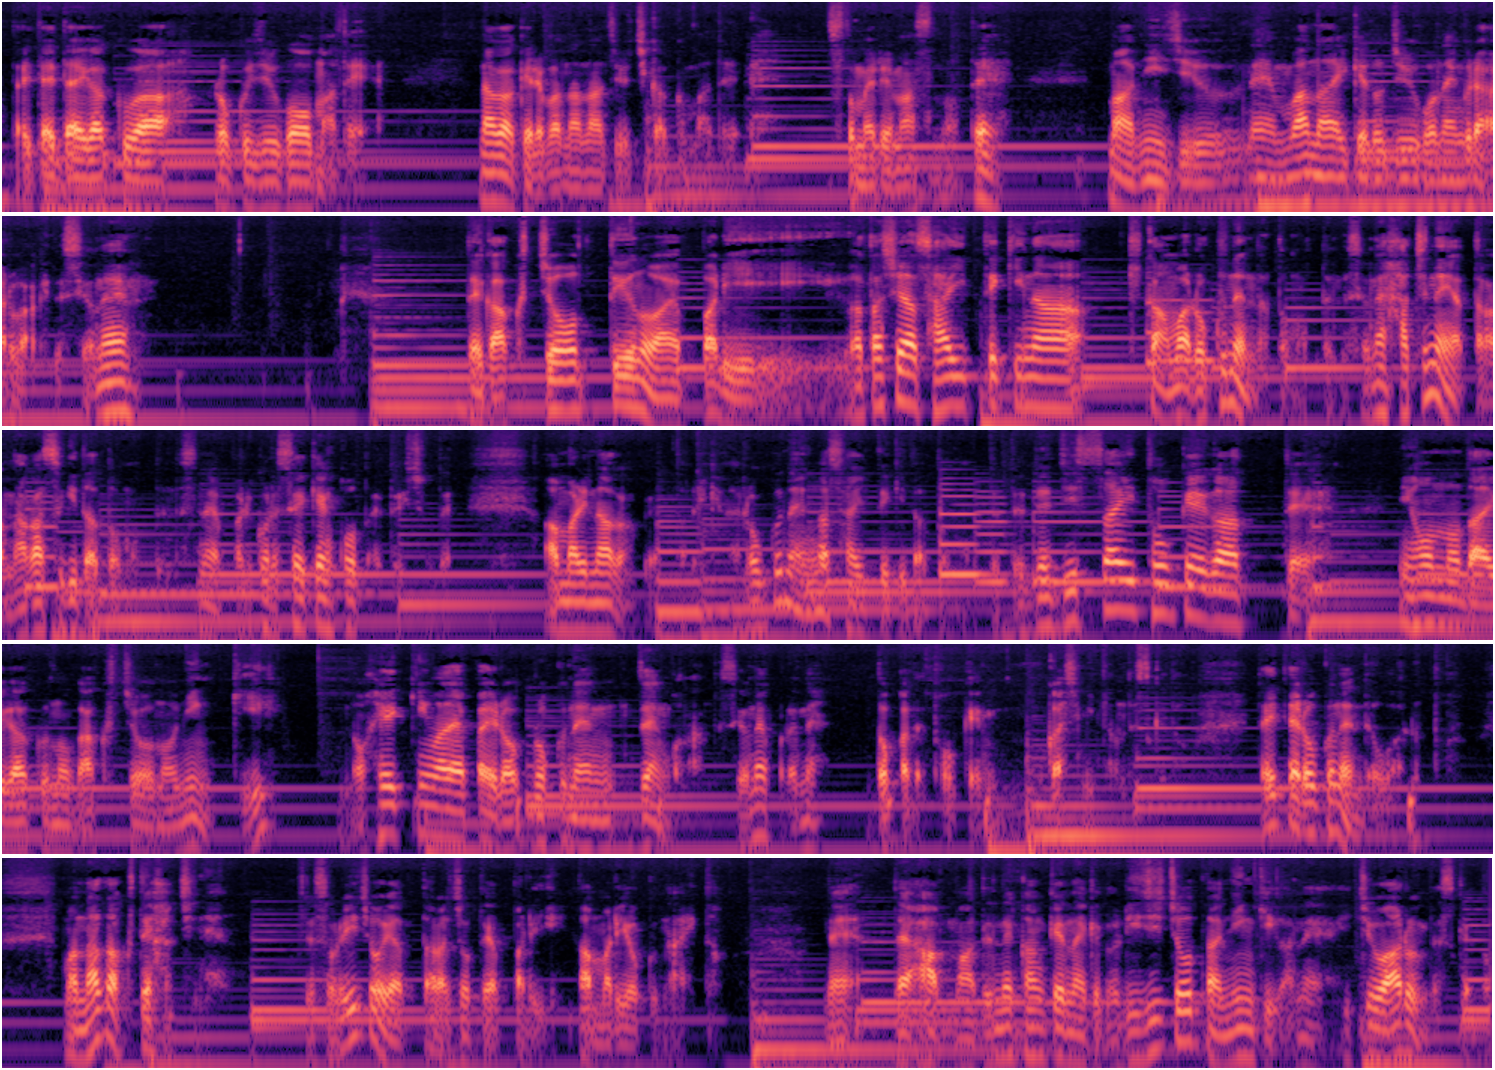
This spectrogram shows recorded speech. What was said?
だいたい大学は65まで、長ければ70近くまで勤めれますので、まあ20年はないけど15年ぐらいあるわけですよね。で、学長っていうのはやっぱり私は最適な期間は6年だと思ってるんですよね。8年やったら長すぎだと思ってるんですね。やっぱりこれ政権交代と一緒で、あんまり長くやったらいけない。6年が最適だと思ってて、で、実際統計があって、日本の大学の学長の任期の平均はやっぱり 6, 6年前後なんですよね、これね。どっかで統計昔見たんですけど、だいたい6年で終わると。まあ長くて8年。で、それ以上やったらちょっとやっぱりあんまり良くないと。ね。で、あ、まあ全然関係ないけど、理事長ってのは任期がね、一応あるんですけど、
